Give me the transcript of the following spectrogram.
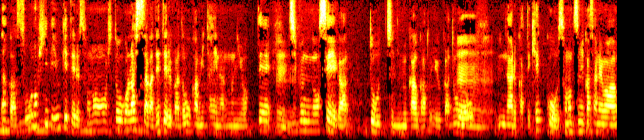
なんかその日々受けてるその人らしさが出てるかどうかみたいなのによってうん。自分の性がどっちに向かうかというかどうなるかって結構その積み重ねは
